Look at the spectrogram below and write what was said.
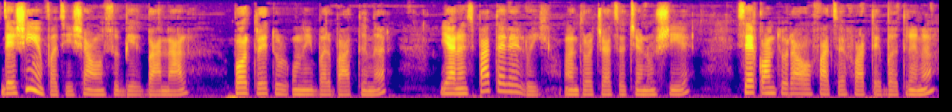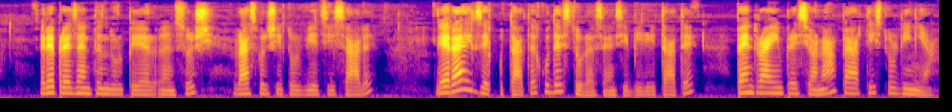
Deși înfățișa un subiect banal, portretul unui bărbat tânăr, iar în spatele lui, într-o ceață cenușie, se contura o față foarte bătrână, reprezentându-l pe el însuși, la sfârșitul vieții sale, era executată cu destulă sensibilitate pentru a impresiona pe artistul din ea.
